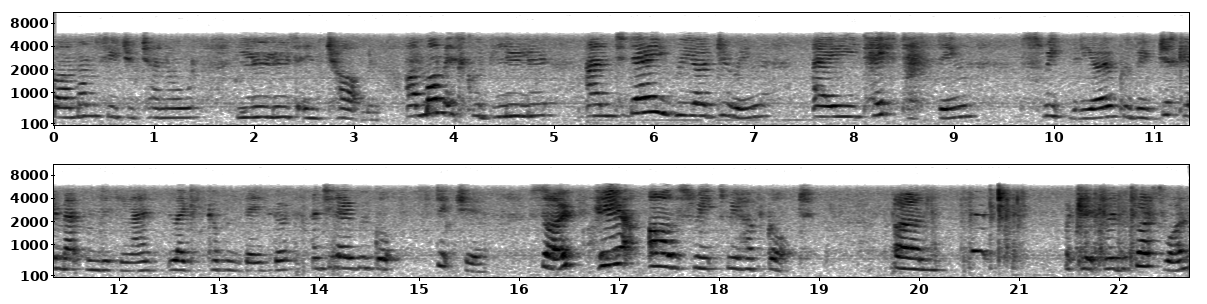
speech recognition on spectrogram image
our mum's YouTube channel, Lulu's Enchantment. Our mum is called Lulu and today we are doing a taste testing sweet video because we just came back from Disneyland like a couple of days ago and today we've got Stitch here. So here are the sweets we have got. Um, okay, so the first one,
